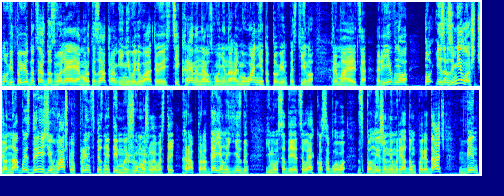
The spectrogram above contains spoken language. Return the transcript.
Ну, відповідно, це ж дозволяє амортизаторам і нівелювати ось ці крени на розгоні на гальмуванні, тобто він постійно тримається рівно. Ну і зрозуміло, що на бездоріжжі важко в принципі знайти межу можливостей Раптора, де я не їздив, йому все дається легко, особливо з пониженим рядом передач. Він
